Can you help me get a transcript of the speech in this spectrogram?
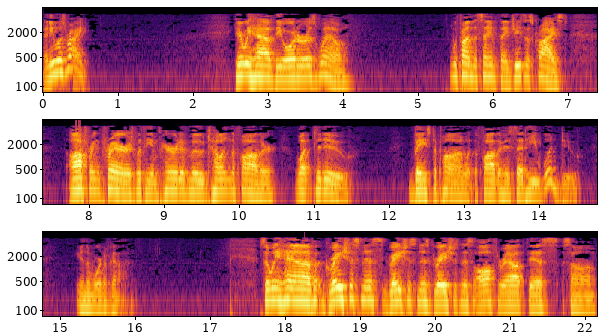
And he was right. Here we have the order as well. We find the same thing. Jesus Christ offering prayers with the imperative mood, telling the Father what to do based upon what the Father has said he would do in the Word of God. So we have graciousness, graciousness, graciousness all throughout this psalm.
